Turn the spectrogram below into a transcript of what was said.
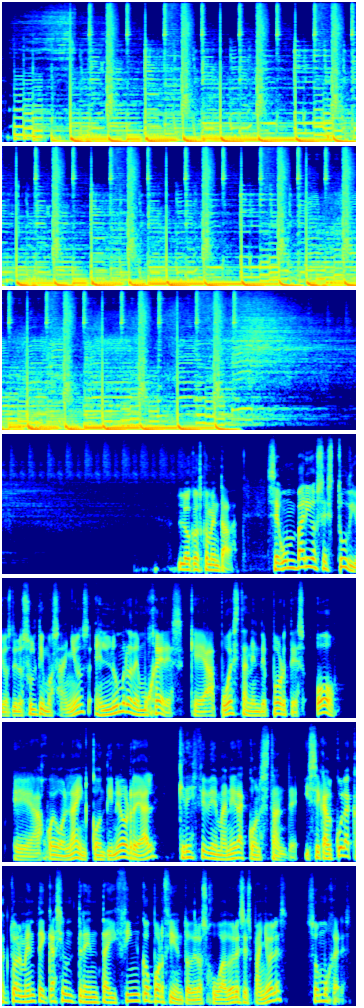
Lo que os comentaba. Según varios estudios de los últimos años, el número de mujeres que apuestan en deportes o eh, a juego online con dinero real crece de manera constante y se calcula que actualmente casi un 35% de los jugadores españoles son mujeres.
